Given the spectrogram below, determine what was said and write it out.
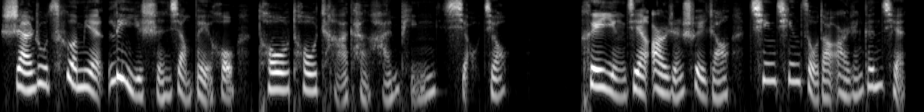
闪入侧面另一神像背后，偷偷查看韩平、小娇。黑影见二人睡着，轻轻走到二人跟前，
